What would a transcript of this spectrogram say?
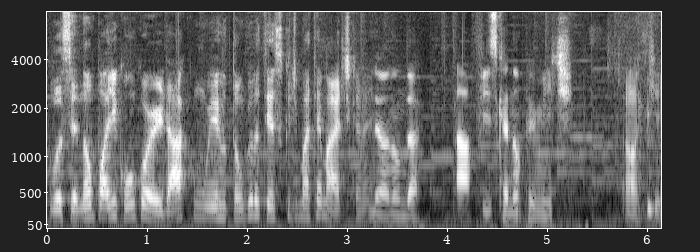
Você não pode concordar com um erro tão grotesco de matemática, né? Não, não dá. A física não permite. Ok.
